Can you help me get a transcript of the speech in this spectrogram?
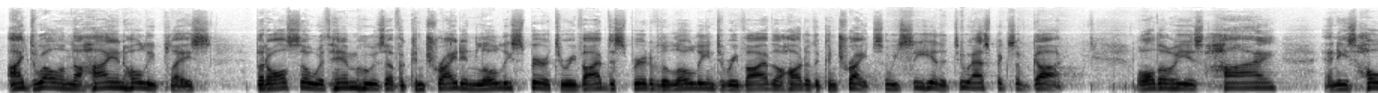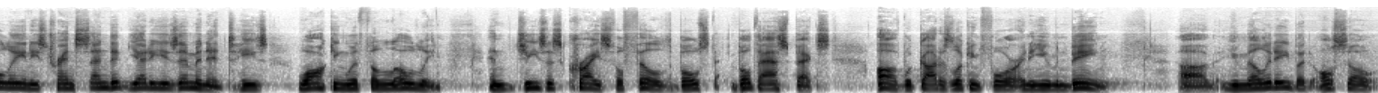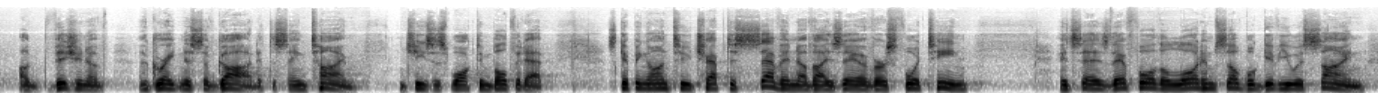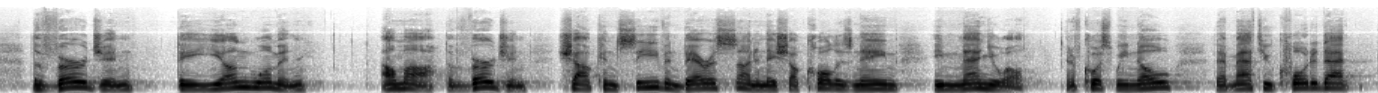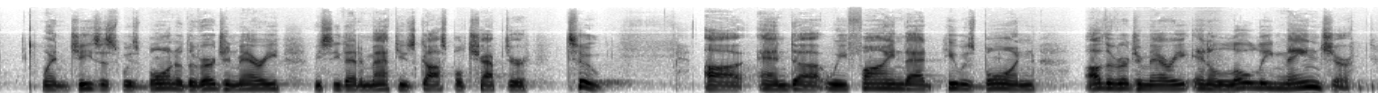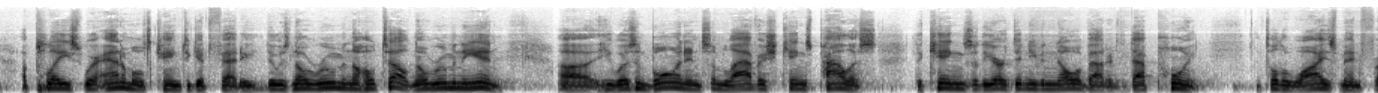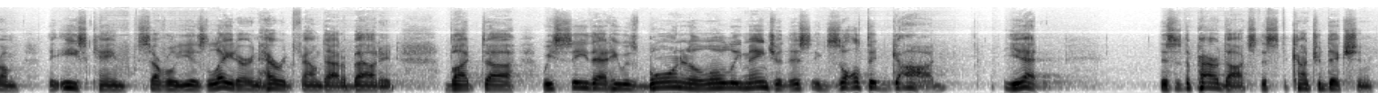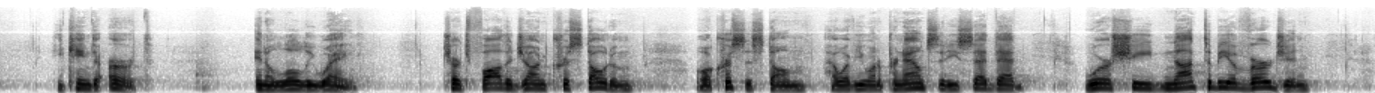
I dwell in the high and holy place but also with him who is of a contrite and lowly spirit, to revive the spirit of the lowly and to revive the heart of the contrite. So we see here the two aspects of God. Although he is high and he's holy and he's transcendent, yet he is immanent. He's walking with the lowly. And Jesus Christ fulfilled both, both aspects of what God is looking for in a human being uh, humility, but also a vision of the greatness of God at the same time. Jesus walked in both of that. Skipping on to chapter 7 of Isaiah, verse 14, it says, Therefore the Lord himself will give you a sign. The virgin, the young woman, Alma, the virgin, shall conceive and bear a son, and they shall call his name Emmanuel. And of course, we know that Matthew quoted that when Jesus was born of the Virgin Mary. We see that in Matthew's Gospel, chapter 2. Uh, and uh, we find that he was born of the Virgin Mary in a lowly manger, a place where animals came to get fed. He, there was no room in the hotel, no room in the inn. Uh, he wasn't born in some lavish king's palace. The kings of the earth didn't even know about it at that point until the wise men from the east came several years later and Herod found out about it. But uh, we see that he was born in a lowly manger, this exalted God, yet, this is the paradox, this is the contradiction. He came to earth in a lowly way. Church Father John Chrysostom or Chrysostom, however you want to pronounce it, he said that were she not to be a virgin,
